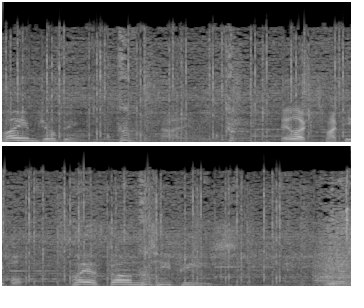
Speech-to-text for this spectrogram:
I am jumping. Ah, anyway. Hey, look, it's my people. I have found the teepees. Yes.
